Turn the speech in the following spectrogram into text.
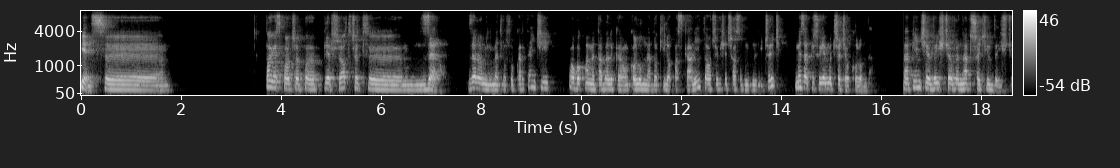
Więc e, to jest pierwszy odczyt 0. 0 mm słupka rtęci. Obok mamy tabelkę, kolumnę do kilopaskali. To oczywiście trzeba sobie wyliczyć. My zapisujemy trzecią kolumnę. Napięcie wyjściowe na trzecim wyjściu.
